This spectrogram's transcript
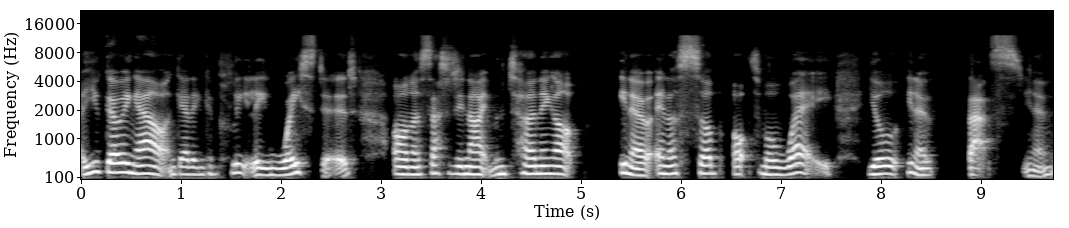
Are you going out and getting completely wasted on a Saturday night and turning up you know in a suboptimal way you'll you know that's you know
